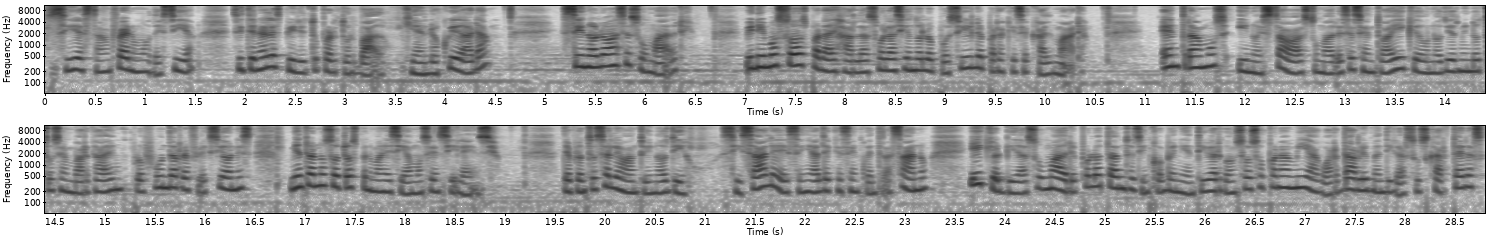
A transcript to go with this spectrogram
Si está enfermo, decía, si tiene el espíritu perturbado, ¿quién lo cuidará? Si no lo hace su madre. Vinimos todos para dejarla sola haciendo lo posible para que se calmara. Entramos y no estabas. Tu madre se sentó ahí, quedó unos diez minutos embargada en profundas reflexiones, mientras nosotros permanecíamos en silencio. De pronto se levantó y nos dijo, si sale es señal de que se encuentra sano y que olvida a su madre, por lo tanto es inconveniente y vergonzoso para mí aguardarlo y mendigar sus carteras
